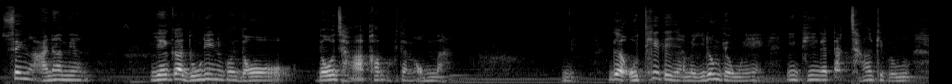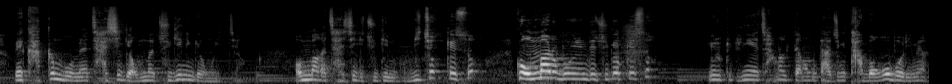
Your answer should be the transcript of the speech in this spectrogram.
수행 안 하면 얘가 노리는 건 너 너 장악하고 그다음에 엄마. 네. 그러니까 어떻게 되냐면 이런 경우에 이 비인가 딱 장악해 보면 왜 가끔 보면 자식이 엄마 죽이는 경우 있죠. 엄마가 자식이 죽이는 거 미쳤겠어? 그 엄마로 보이는데 죽였겠어? 이렇게 빙의에 장악당하면 나중에 다 먹어버리면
